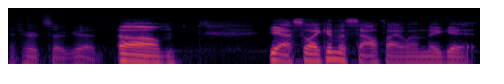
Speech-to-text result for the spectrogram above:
It hurt so good. Um, yeah. So like in the South Island, they get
